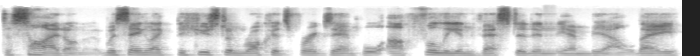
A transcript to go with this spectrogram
decide on it. We're seeing like the Houston Rockets, for example, are fully invested in the NBL. They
